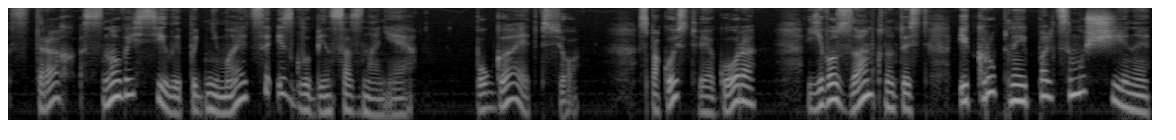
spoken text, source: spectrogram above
Страх с новой силой поднимается из глубин сознания. Пугает все. Спокойствие гора, его замкнутость и крупные пальцы мужчины,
